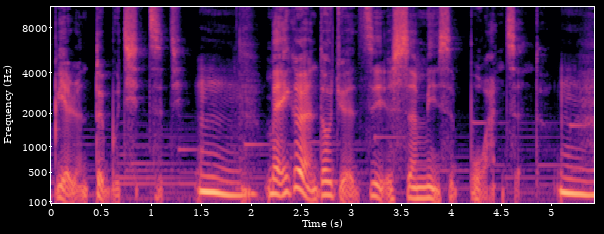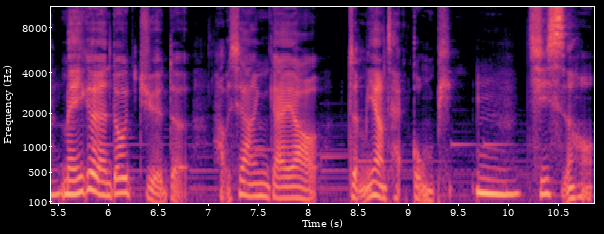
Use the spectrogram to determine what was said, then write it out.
别人对不起自己，嗯。每一个人都觉得自己的生命是不完整的，嗯。每一个人都觉得好像应该要怎么样才公平。嗯。其实哈，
